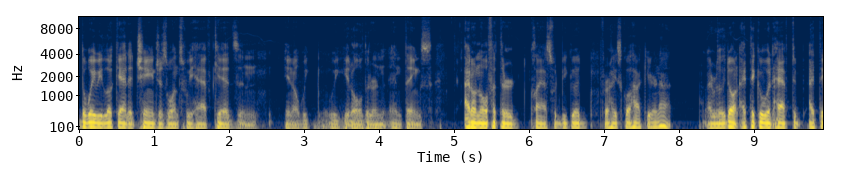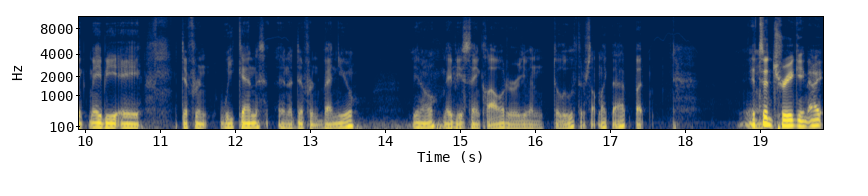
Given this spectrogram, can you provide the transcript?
the way we look at it changes once we have kids and you know we we get older and, and things. I don't know if a third class would be good for high school hockey or not. I really don't. I think it would have to. I think maybe a different weekend in a different venue. You know, maybe Mm-hmm. St. Cloud or even Duluth or something like that. But It's know, intriguing. I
